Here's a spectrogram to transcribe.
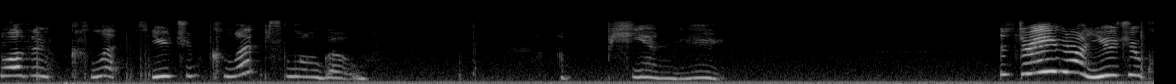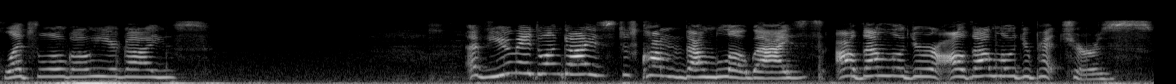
Northern Clips, YouTube Clips logo. A PNG. Is there even a YouTube Clips logo here, guys? If you made one, guys, just comment down below, guys. I'll download your I'll download your pictures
